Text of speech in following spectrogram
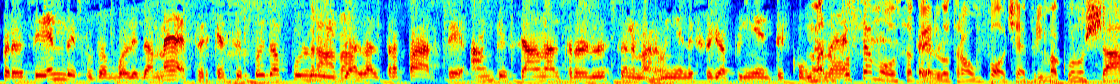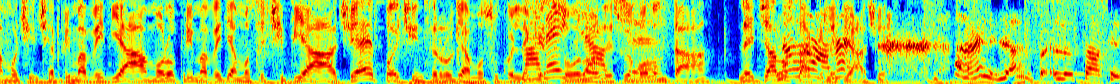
pretende, cosa vuole da me, perché se poi dopo lui Brava. dall'altra parte, anche se ha un'altra relazione ma non gliene frega più niente come Ma non me, possiamo saperlo eh, tra un po', cioè prima conosciamoci, cioè prima vediamolo, prima vediamo se ci piace e poi ci interroghiamo su quelle Ma che sono le piace? sue volontà? Lei già lo No, sa no, che le me- piace. A me già lo so, che,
